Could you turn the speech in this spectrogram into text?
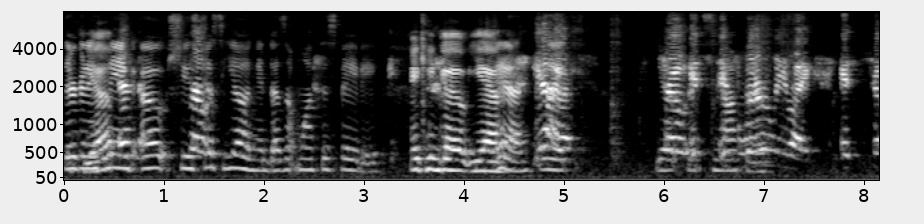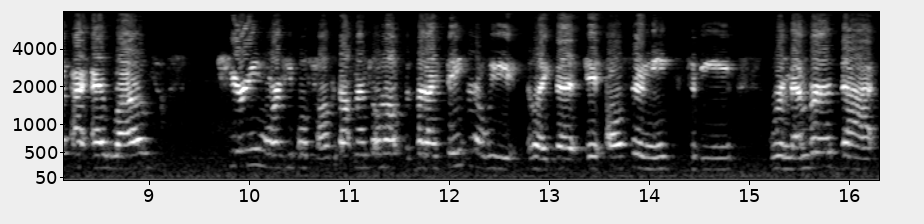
they're gonna Yep. think, oh, she's so- just young and doesn't want this baby. It can go. Yeah. Yeah, Yeah. like, yeah, so that's it's not it's the- literally like it's. I, I love hearing more people talk about mental health, but I think that we like that it also needs to be remembered that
